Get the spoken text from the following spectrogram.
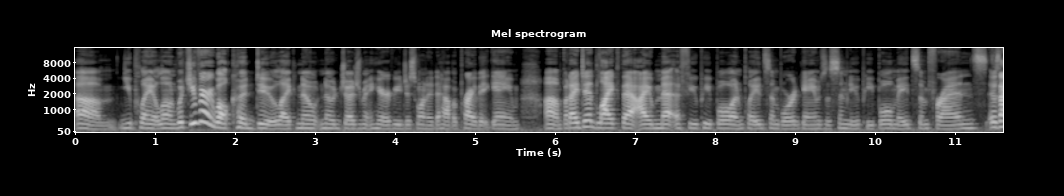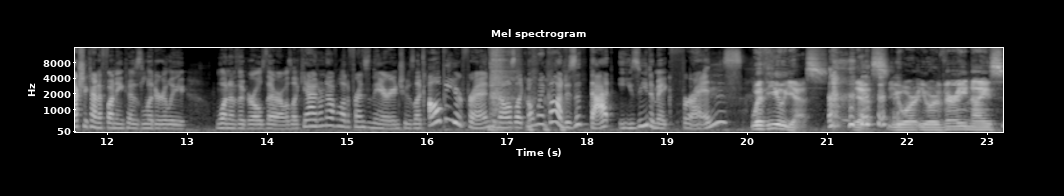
um, you play alone, which you very well could do. Like no no judgment here if you just wanted to have a private game. Um, but I did like that I met a few people and played some board games with some new people, made some friends. It was actually kind of funny because literally one of the girls there, I was like, "Yeah, I don't have a lot of friends in the area," and she was like, "I'll be your friend," and I was like, "Oh my god, is it that easy to make friends?" With you, yes, yes, you are you are a very nice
